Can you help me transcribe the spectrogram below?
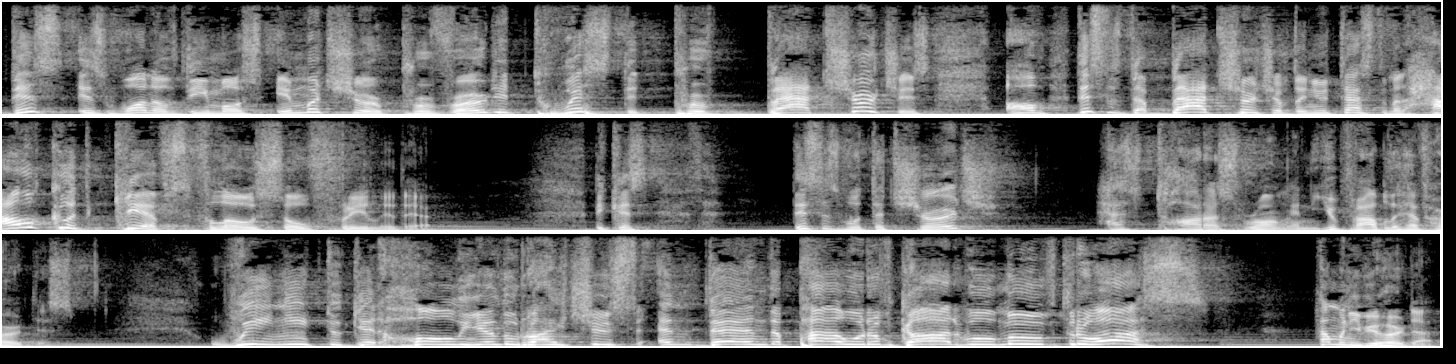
this is one of the most immature, perverted, twisted, per bad churches of, this is the bad church of the New Testament. How could gifts flow so freely there? Because this is what the church has taught us wrong, and you probably have heard this we need to get holy and righteous and then the power of God will move through us. How many of you heard that?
